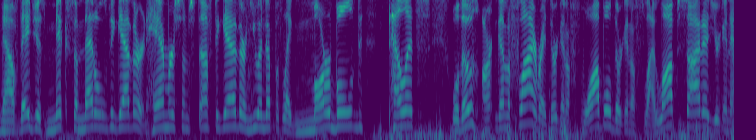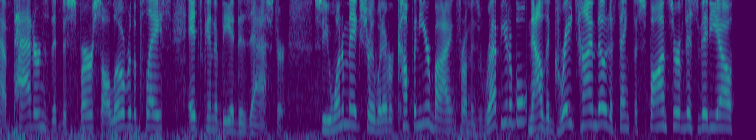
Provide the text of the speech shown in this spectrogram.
now, if they just mix some metals together and hammer some stuff together and you end up with like marbled pellets, well, those aren't gonna fly right. They're gonna wobble, they're gonna fly lopsided, you're gonna have patterns that disperse all over the place. It's gonna be a disaster. So you wanna make sure that whatever company you're buying from is reputable. Now's a great time though to thank the sponsor of this video.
